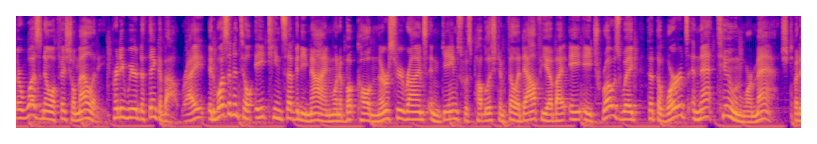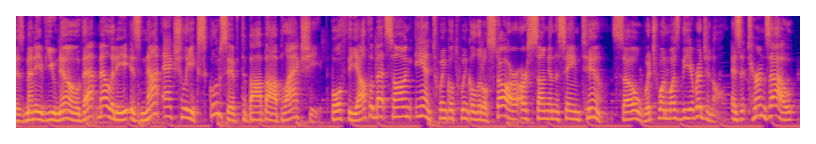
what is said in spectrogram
there was no official melody. Pretty weird to think about, right? It wasn't until 1879 when a book called Nursery Rhymes and Games was published in Philadelphia by A.H. Rosewig that the words and that tune were matched. But as many of you know, that melody is not actually exclusive to Baa Baa Black Sheep. Both the alphabet song and Twinkle Twinkle Little Star are sung in the same tune, so which one was the original? As it turns out,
